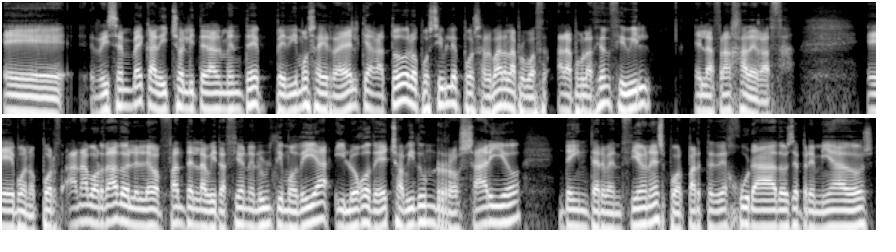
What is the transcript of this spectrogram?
eh, Risenbeck ha dicho literalmente, pedimos a Israel que haga todo lo posible por salvar a la, población civil en la franja de Gaza. Eh, bueno, han abordado el elefante en la habitación el último día y luego de hecho ha habido un rosario de intervenciones por parte de jurados, de premiados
